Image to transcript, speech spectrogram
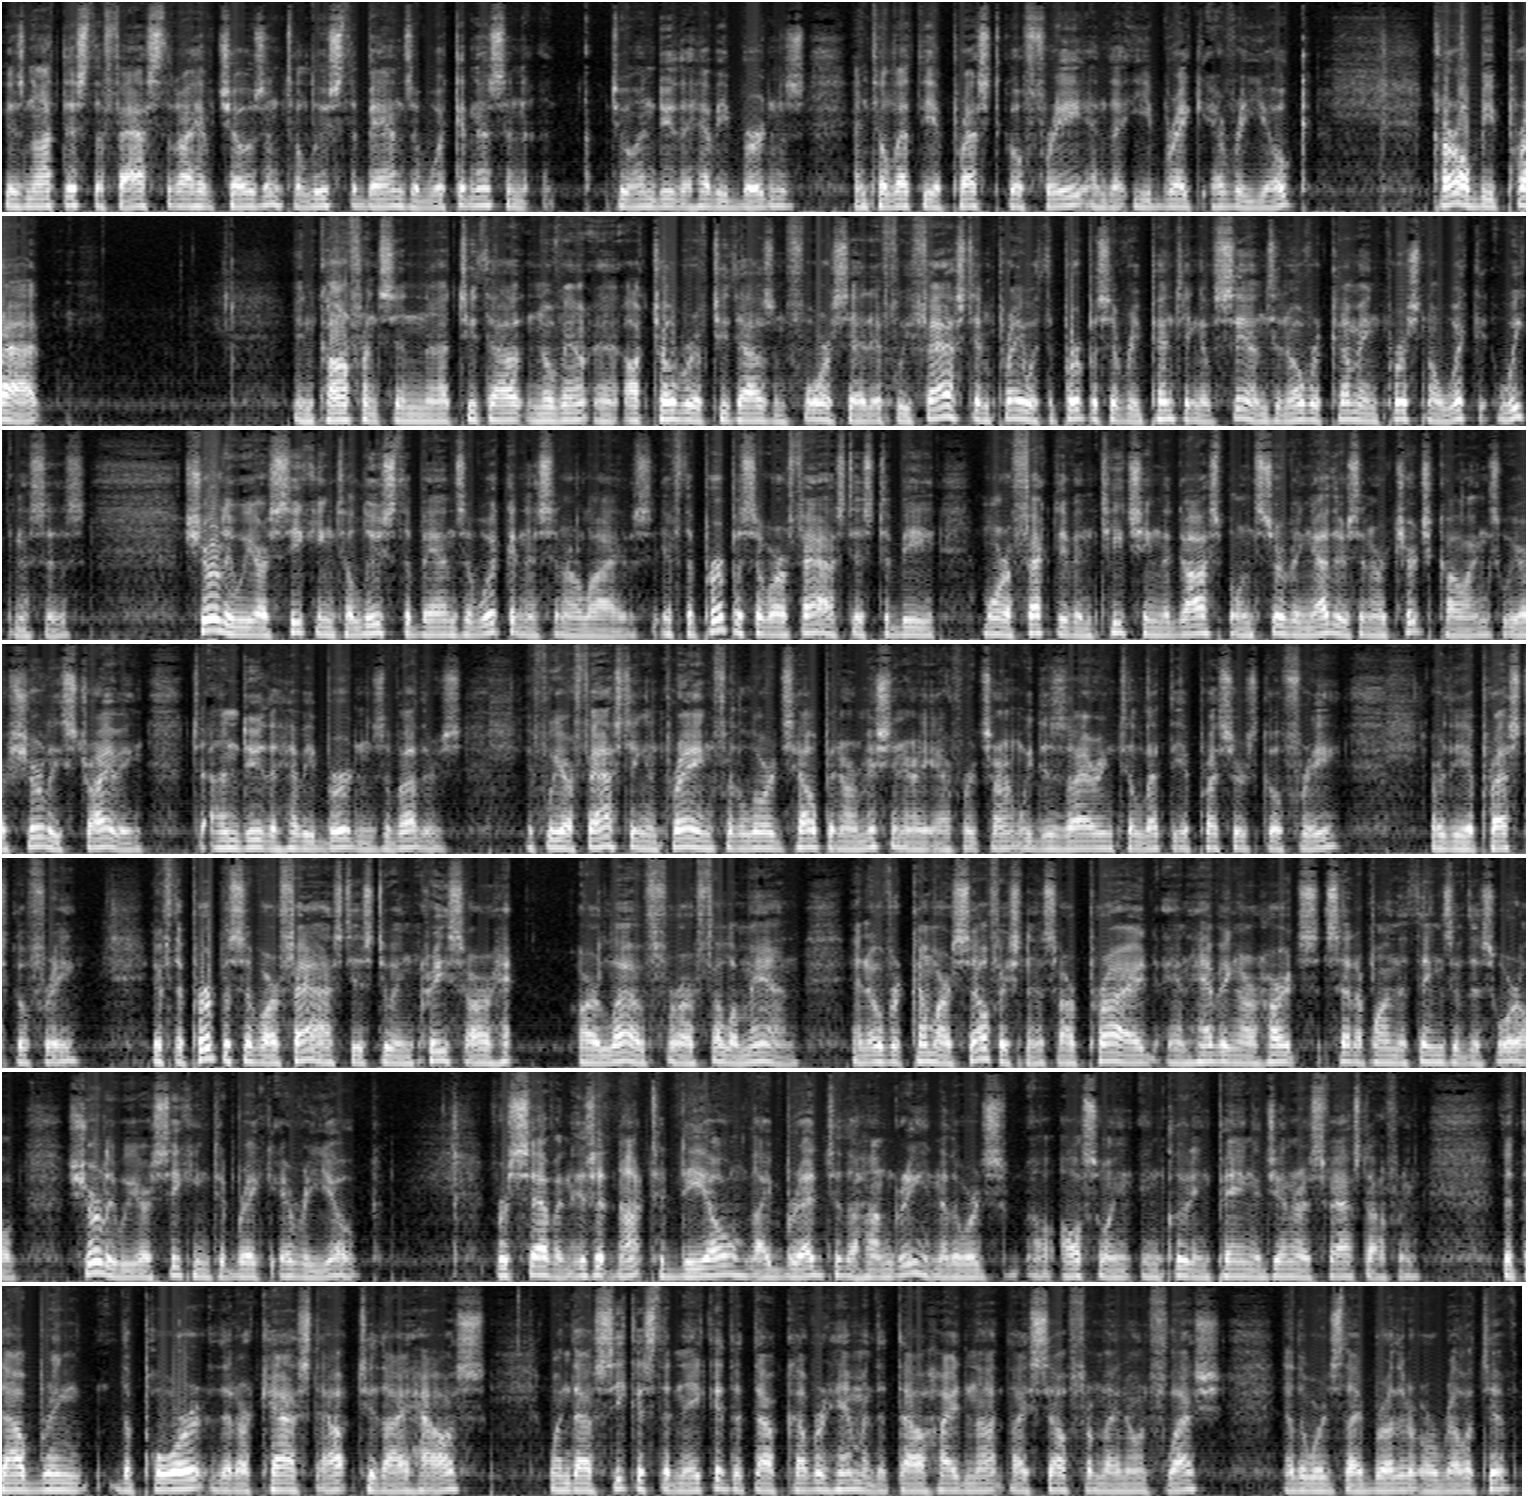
Is not this the fast that I have chosen, to loose the bands of wickedness and to undo the heavy burdens, and to let the oppressed go free, and that ye break every yoke? Carl B. Pratt, in conference in uh, 2000, November, uh, October of 2004 said, If we fast and pray with the purpose of repenting of sins and overcoming personal weaknesses, surely we are seeking to loose the bands of wickedness in our lives. If the purpose of our fast is to be more effective in teaching the gospel and serving others in our church callings, we are surely striving to undo the heavy burdens of others. If we are fasting and praying for the Lord's help in our missionary efforts, aren't we desiring to let the oppressors go free? Or the oppressed go free? If the purpose of our fast is to increase our our love for our fellow man and overcome our selfishness, our pride, and having our hearts set upon the things of this world, surely we are seeking to break every yoke. Verse 7 Is it not to deal thy bread to the hungry? In other words, also including paying a generous fast offering, that thou bring the poor that are cast out to thy house, when thou seekest the naked, that thou cover him, and that thou hide not thyself from thine own flesh, in other words, thy brother or relative.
